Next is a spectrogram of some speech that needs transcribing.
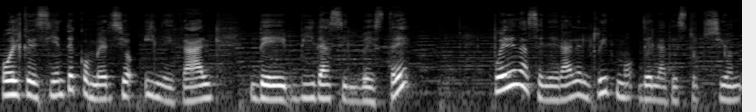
o el creciente comercio ilegal de vida silvestre, pueden acelerar el ritmo de la destrucción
